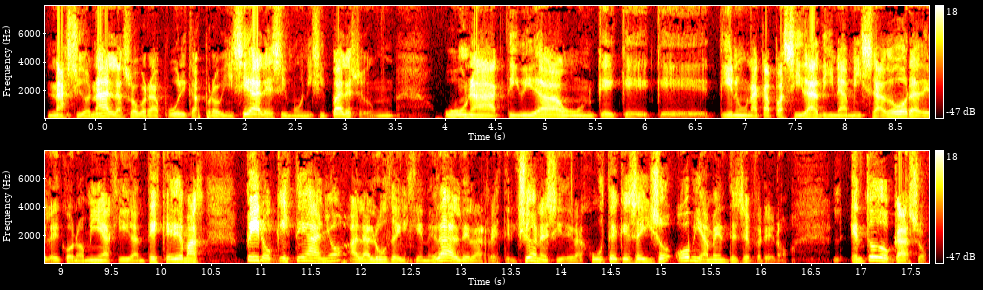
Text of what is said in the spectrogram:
nacional, las obras públicas provinciales y municipales, una actividad que, tiene una capacidad dinamizadora de la economía gigantesca y demás, pero que este año, a la luz del general, de las restricciones y del ajuste que se hizo, obviamente se frenó. En todo caso,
